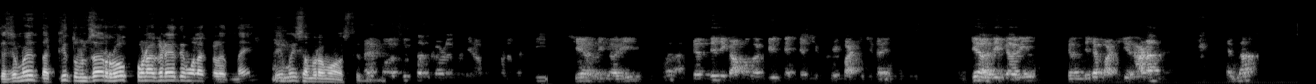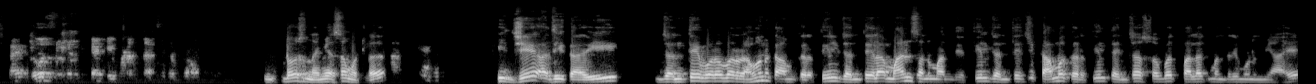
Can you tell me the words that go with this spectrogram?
त्याच्यामुळे नक्की तुमचा रोग कोणाकडे आहे ते मला कळत नाही. ते मी संभ्रमावस्थेत आहे. म्हणजे जे अधिकारी जनतेची कामं करतील त्यांच्याशी पुढे पाठीशी राहील. जे अधिकारी जनतेच्या पाठीशी राहणार त्यांना काय ढोल काय ते म्हणत डोस नाही मी असं म्हटलं की जे अधिकारी जनतेबरोबर राहून काम करतील जनतेला मान सन्मान देतील जनतेची कामं करतील त्यांच्यासोबत पालकमंत्री म्हणून मी आहे.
